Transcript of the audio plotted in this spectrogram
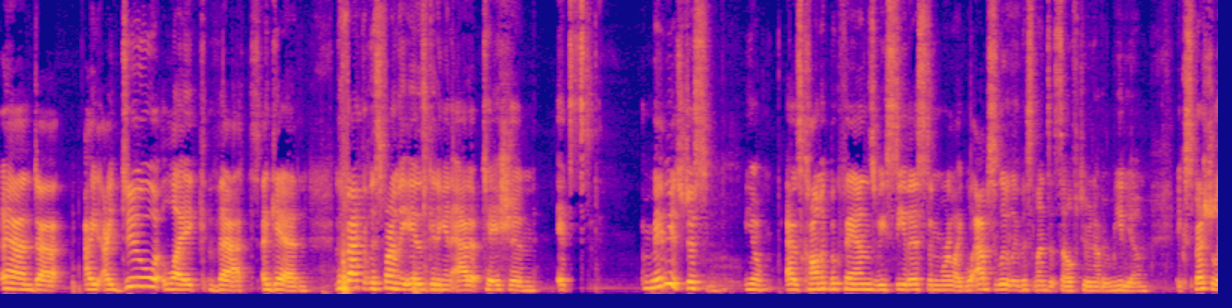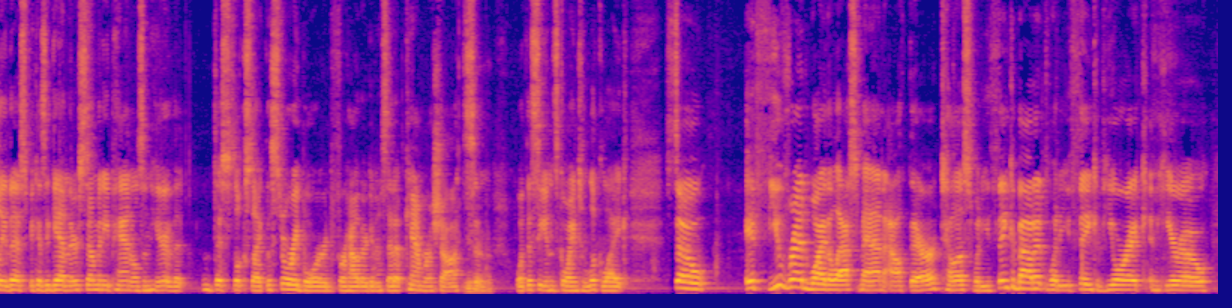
and uh, I, I do like that again the fact that this finally is getting an adaptation it's maybe it's just you know as comic book fans we see this and we're like well absolutely this lends itself to another medium especially this because again there's so many panels in here that this looks like the storyboard for how they're going to set up camera shots yeah. and what the scene's going to look like so if you've read Y the Last Man out there, tell us what do you think about it? What do you think of Yorick and Hero?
